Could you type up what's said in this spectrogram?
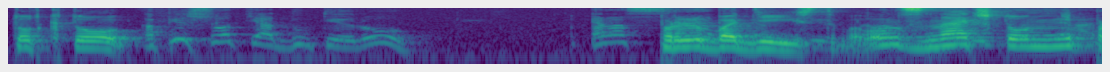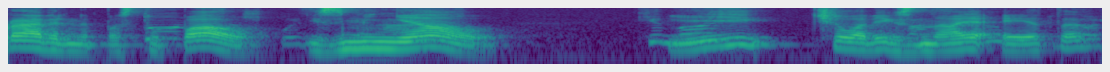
Тот, кто прелюбодействовал. Он знает, что он неправильно поступал, изменял. И человек, зная это,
